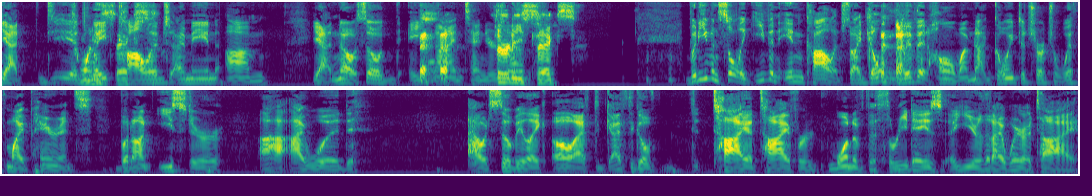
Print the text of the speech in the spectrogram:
Yeah, d- late college. I mean, um, yeah, no. So eight, nine, ten years. Thirty six. But even so, like even in college, so I don't live at home. I'm not going to church with my parents. But on Easter, uh, I would, I would still be like, oh, I have to, I have to go tie a tie for one of the three days a year that I wear a tie,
